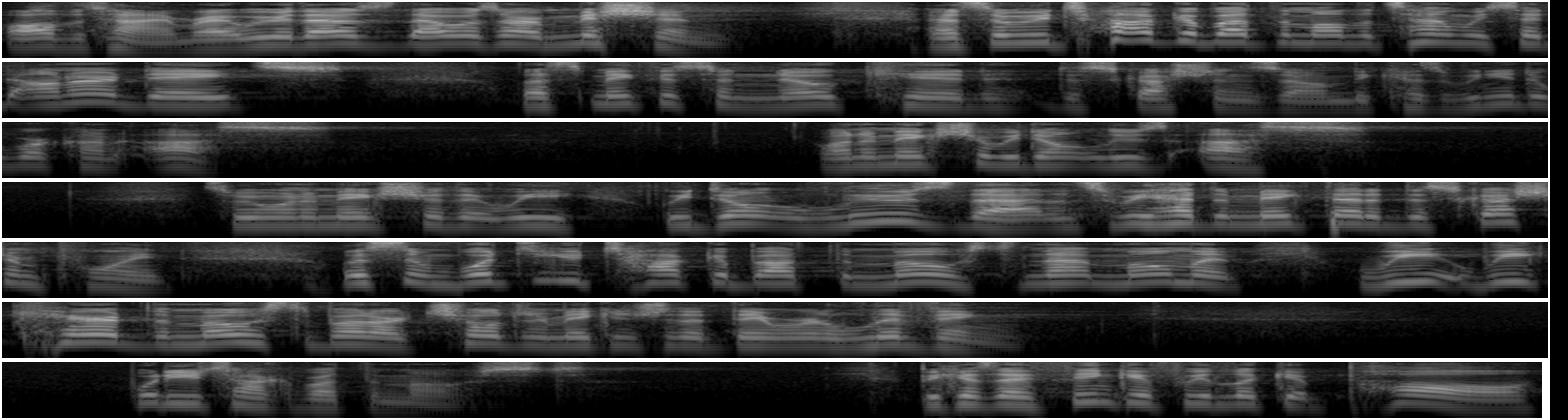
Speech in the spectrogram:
all the time, right? We were, that, was, that was our mission. And so we talk about them all the time. We said on our dates, let's make this a no kid discussion zone because we need to work on us. I want to make sure we don't lose us. So we want to make sure that we, we don't lose that. And so we had to make that a discussion point. Listen, what do you talk about the most? In that moment, we, we cared the most about our children, making sure that they were living. What do you talk about the most? Because I think if we look at Paul,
